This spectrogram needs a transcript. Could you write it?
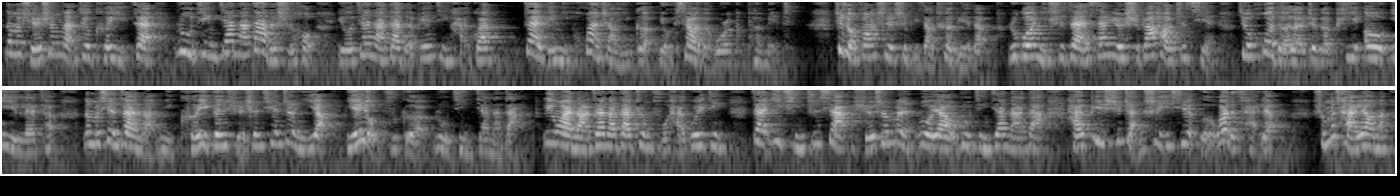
那么学生呢就可以在入境加拿大的时候，由加拿大的边境海关再给你换上一个有效的 work permit。这种方式是比较特别的。如果你是在三月十八号之前就获得了这个 POE letter，那么现在呢，你可以跟学生签证一样，也有资格入境加拿大。另外呢，加拿大政府还规定，在疫情之下，学生们若要入境加拿大，还必须展示一些额外的材料。什么材料呢？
